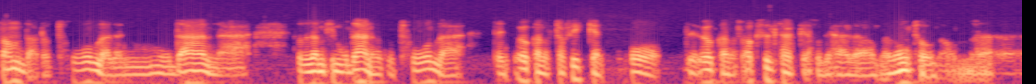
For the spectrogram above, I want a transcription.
standard å tåle den moderne altså De er ikke moderne til å tåle den økende trafikken og det økende akseltrykket som de her eh, vogntogene eh,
